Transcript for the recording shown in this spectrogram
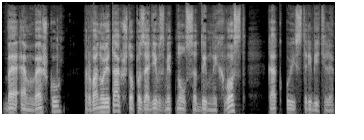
БМВшку, рванули так, что позади взметнулся дымный хвост, как у истребителя.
